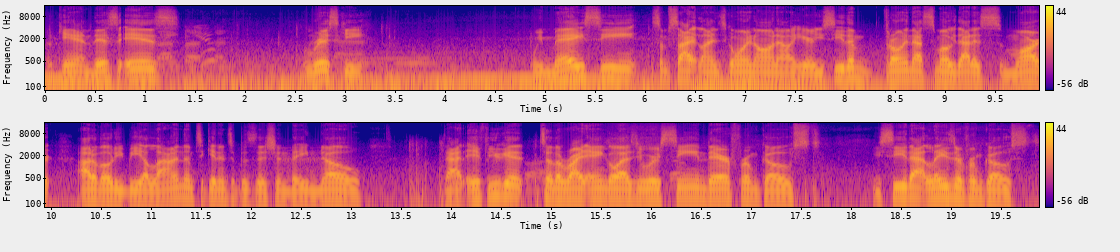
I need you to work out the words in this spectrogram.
Again, this is risky. We may see some sight lines going on out here. You see them throwing that smoke. That is smart out of ODB, allowing them to get into position. They know that if you get to the right angle, as you were seeing there from Ghost, you see that laser from Ghost.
